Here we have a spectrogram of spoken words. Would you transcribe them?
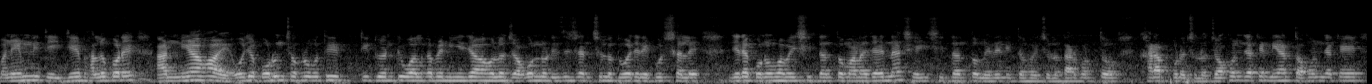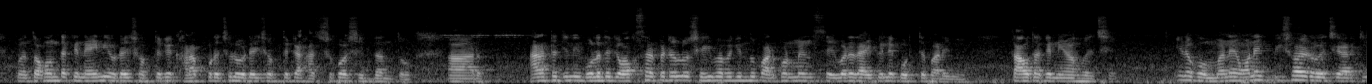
মানে এমনিতেই যে ভালো করে আর নেওয়া হয়, ওই যে Varun Chakravarthy T twenty world কাপে নিয়ে যাওয়া হলো, জঘন্য ডিসিশন ছিল দু হাজার একুশ সালে, যেটা কোনোভাবেই সিদ্ধান্ত মানা যায় না, সেই সিদ্ধান্ত মেনে নিতে হয়েছিল। তারপর তো খারাপ করেছিল। যখন যাকে নেয়ার, তখন যাকে, তখন তাকে নেয়নি, ওটাই সব থেকে খারাপ করেছিল, ওটাই সব থেকে হাস্যকর সিদ্ধান্ত। আর আর একটা জিনিস বলে থেকে, অক্সার প্যাটেলও সেইভাবে কিন্তু পারফরমেন্স এবারের আইপিএলে করতে পারেনি। তাও তাকে নেওয়া হয়েছে। এরকম মানে অনেক বিষয় রয়েছে আর কি,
